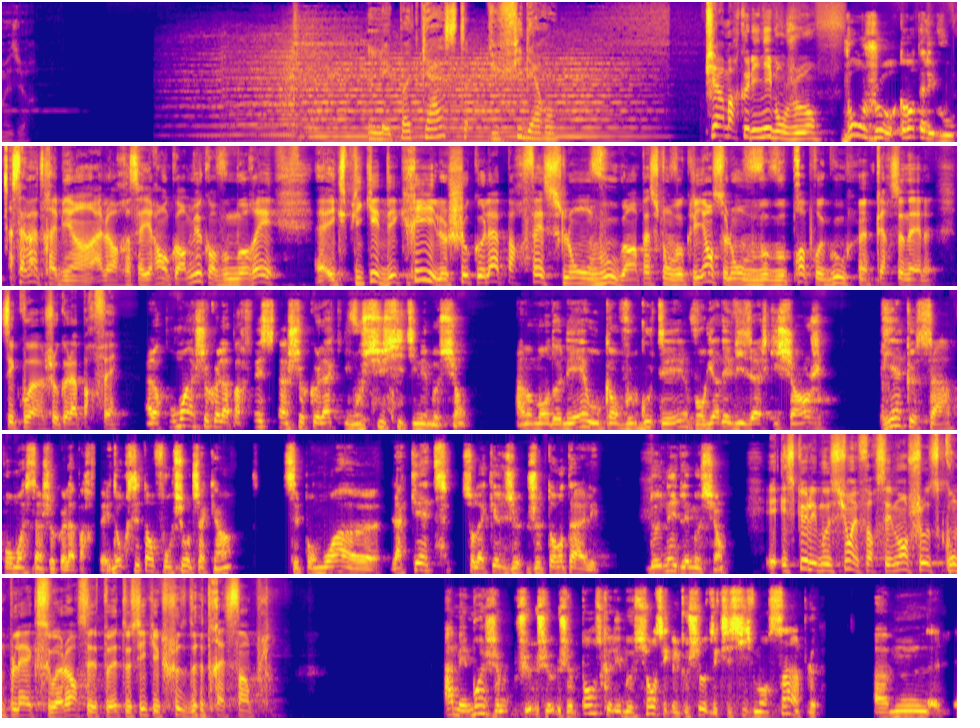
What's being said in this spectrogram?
mesure. Les podcasts du Figaro. Pierre Marcolini, bonjour. Bonjour, comment allez-vous? Ça va très bien. Alors, ça ira encore mieux quand vous m'aurez euh, expliqué, décrit le chocolat parfait selon vous, hein, pas selon vos clients, selon vos, vos propres goûts personnels. C'est quoi, chocolat parfait? Alors pour moi, un chocolat parfait, c'est un chocolat qui vous suscite une émotion. À un moment donné, ou quand vous le goûtez, vous regardez le visage qui change. Rien que ça, pour moi, c'est un chocolat parfait. Donc c'est en fonction de chacun. C'est pour moi euh, la quête sur laquelle je, je tente à aller. Donner de l'émotion. Et Est-ce que l'émotion est forcément chose complexe ou alors c'est peut-être aussi quelque chose de très simple? Ah, mais moi, je, je, je- pense que l'émotion, c'est quelque chose d'excessivement simple. Euh,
